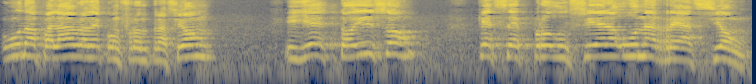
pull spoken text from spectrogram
Una palabra de confrontación. Y esto hizo que se produciera una reacción.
